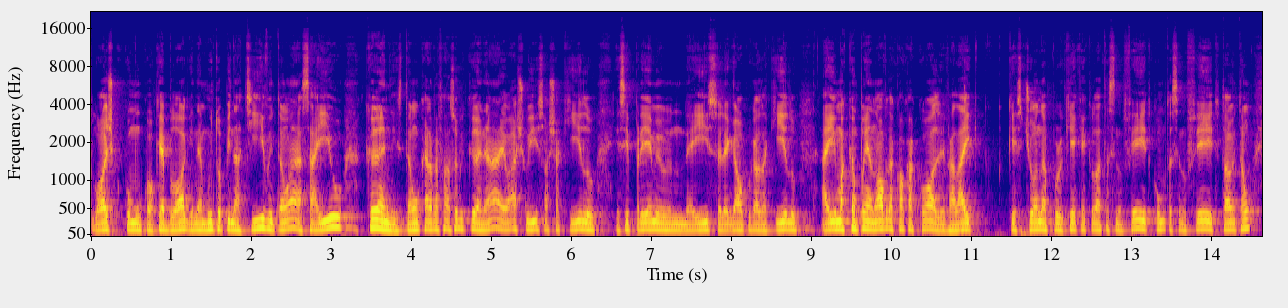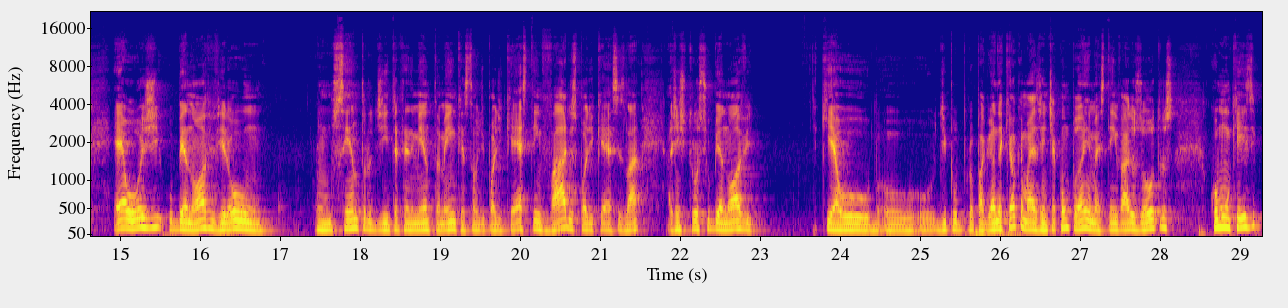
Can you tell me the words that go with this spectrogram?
lógico, como qualquer blog, né, muito opinativo. Então, ah, saiu Cannes, então o cara vai falar sobre Cannes. Ah, eu acho isso, acho aquilo, esse prêmio é isso, é legal por causa daquilo. Aí uma campanha nova da Coca-Cola, ele vai lá e questiona por que, que aquilo lá está sendo feito, como está sendo feito tal. Então, é hoje o B9 virou um, um centro de entretenimento também em questão de podcast. Tem vários podcasts lá. A gente trouxe o B9 que é o, o, o de propaganda, que é o que mais a gente acompanha, mas tem vários outros, como um case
